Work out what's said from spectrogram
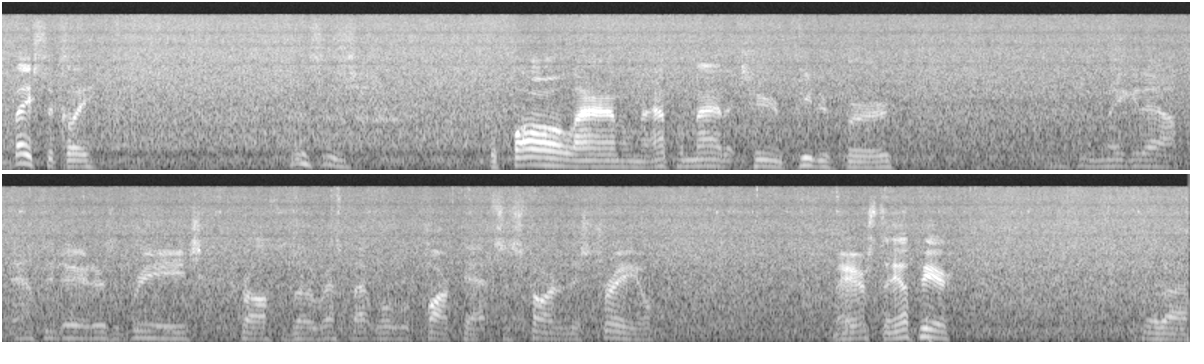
So basically, this is the fall line on the Appomattox here in Petersburg. We'll make it out down through there. There's a bridge crosses over. That's about where we're parked at. It's the start of this trail. There, stay up here. But I uh,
